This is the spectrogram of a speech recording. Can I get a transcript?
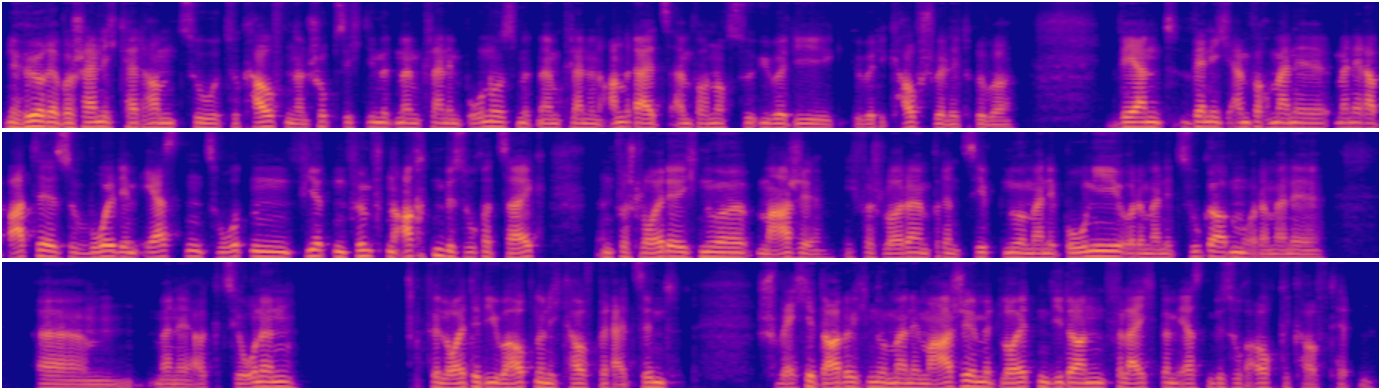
eine höhere Wahrscheinlichkeit haben zu, zu kaufen. Dann schubse ich die mit meinem kleinen Bonus, mit meinem kleinen Anreiz einfach noch so über die, über die Kaufschwelle drüber. Während wenn ich einfach meine, meine Rabatte sowohl dem ersten, zweiten, vierten, fünften, achten Besucher zeige, dann verschleudere ich nur Marge. Ich verschleudere im Prinzip nur meine Boni oder meine Zugaben oder meine, ähm, meine Aktionen für Leute, die überhaupt noch nicht kaufbereit sind. Schwäche dadurch nur meine Marge mit Leuten, die dann vielleicht beim ersten Besuch auch gekauft hätten.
